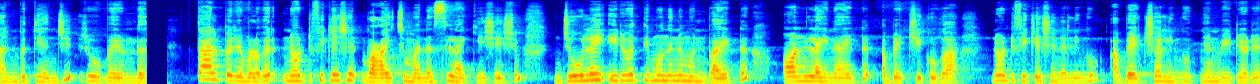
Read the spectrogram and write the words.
അൻപത്തിയഞ്ച് രൂപയുണ്ട്. താല്പര്യമുള്ളവർ നോട്ടിഫിക്കേഷൻ വായിച്ച് മനസ്സിലാക്കിയ ശേഷം ജൂലൈ ഇരുപത്തി മൂന്നിന് മുൻപായിട്ട് ഓൺലൈനായിട്ട് അപേക്ഷിക്കുക. നോട്ടിഫിക്കേഷന്റെ ലിങ്കും അപേക്ഷാ ലിങ്കും ഞാൻ വീഡിയോയുടെ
